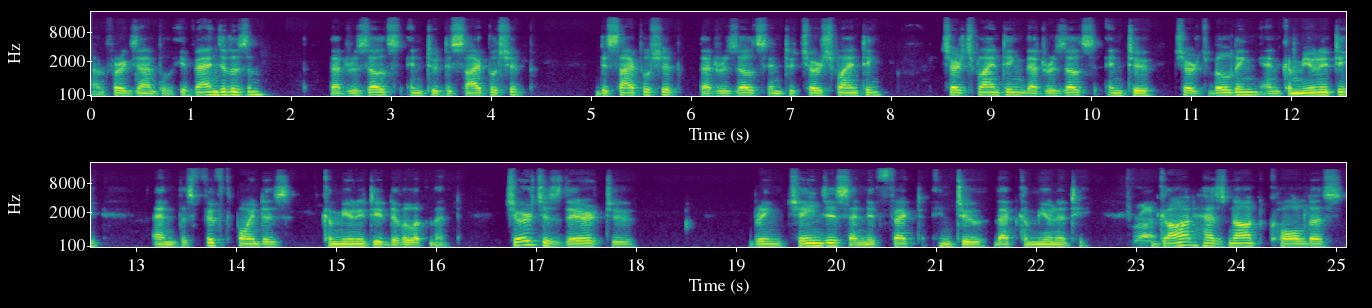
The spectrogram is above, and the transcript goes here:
uh, for example, evangelism that results into discipleship, discipleship that results into church planting, church planting that results into church building and community. And the fifth point is community development. Church is there to bring changes and effect into that community. Right. God has not called us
